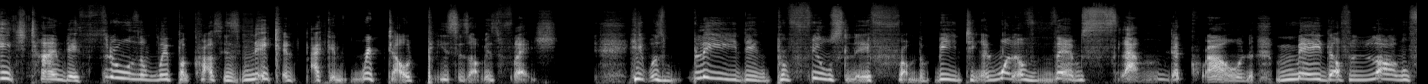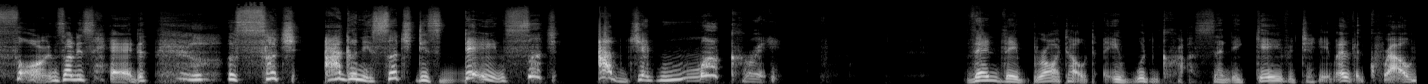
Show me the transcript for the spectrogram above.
Each time they threw the whip across his naked back and ripped out pieces of his flesh. He was bleeding profusely from the beating, and one of them slammed a crown made of long thorns on his head. Such agony, such disdain, such abject mockery. Then they brought out a wooden cross and they gave it to him, and the crowd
